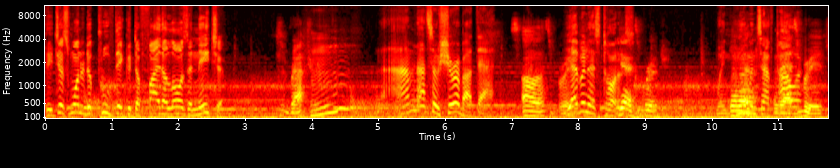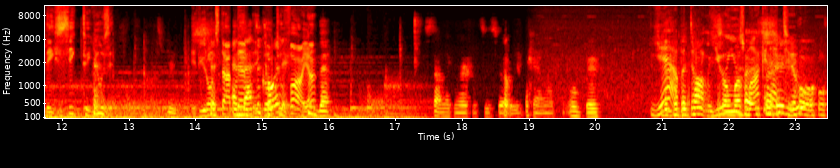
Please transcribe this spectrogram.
They just wanted to prove they could defy the laws of nature. Rapture? Hmm? I'm not so sure about that. Oh, that's a bridge. Yevon has taught us Yeah, it's a bridge. when Yeah, humans have power, they seek to use it. It's a bridge. If you don't stop them, they a go too far, yeah? That- Stop making references to Oh. other channels. Okay. Yeah, But but, they taught don't you so use. Machina too?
